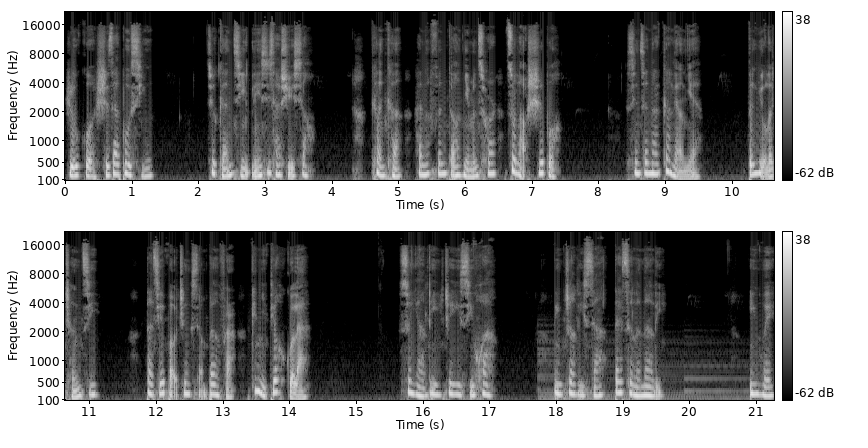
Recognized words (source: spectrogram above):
如果实在不行，就赶紧联系下学校。看看还能分到你们村做老师不？先在那儿干两年，等有了成绩，大姐保证想办法给你调过来。孙雅丽这一席话，令赵丽霞呆在了那里，因为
